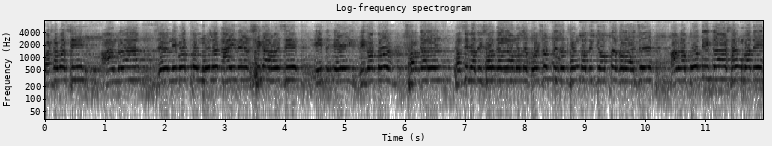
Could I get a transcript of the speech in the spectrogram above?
পাশাপাশি আমরা যে নিবর্তনমূলক আইনের শিকার হয়েছি এই বিগত সরকারের ফাঁসিবাদী সরকারের আমলে পঁয়ষট্টি জন সাংবাদিককে হত্যা করা হয়েছে। আমরা প্রতিটা সাংবাদিক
